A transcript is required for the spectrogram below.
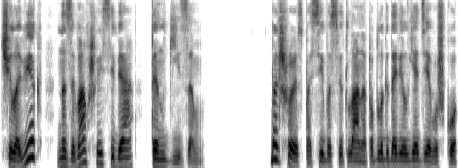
человек, называвший себя Тенгизом. «Большое спасибо, Светлана», — поблагодарил я девушку.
